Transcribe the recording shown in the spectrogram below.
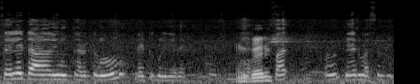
ஸ்டெர்லைட் ஆலயம் திறக்கணும் கேட்டுக்கொள்கிறேன். பேர்? வசந்தி.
